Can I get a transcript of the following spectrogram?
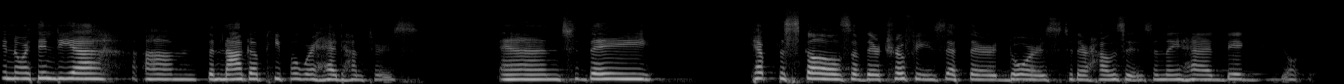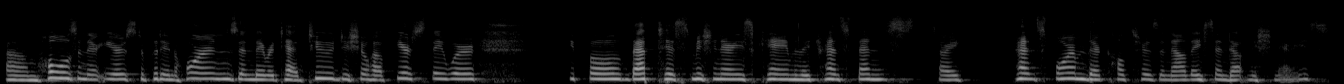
In North India, um, the Naga people were headhunters, and they kept the skulls of their trophies at their doors to their houses, and they had big um, holes in their ears to put in horns, and they were tattooed to show how fierce they were people, Baptist missionaries came and they transcend, sorry, transformed their cultures and now they send out missionaries.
